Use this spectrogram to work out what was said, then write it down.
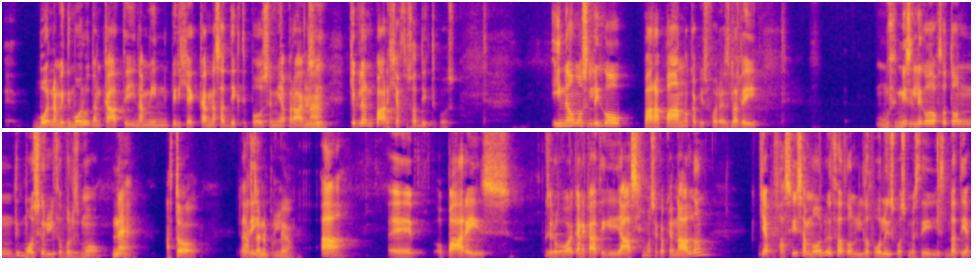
ε, μπορεί να μην τιμωρούνταν κάτι ή να μην υπήρχε κανένας αντίκτυπος σε μία πράξη Ναι. και πλέον υπάρχει αυτός ο αντίκτυπος. Είναι όμως λίγο παραπάνω κάποιες φορές. Δηλαδή, μου θυμίζει λίγο αυτό τον δημόσιο λιθοβολισμό. Ναι, αυτό. Δηλαδή- Αυτό είναι που λέω. Α, ε, ο Πάρης, ξέρω εγώ, έκανε κάτι άσχημο σε κάποιον άλλον και αποφασίσαμε όλοι ότι θα τον λιθοβολήσουμε, ας πούμε, στη, στην πλατεία.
